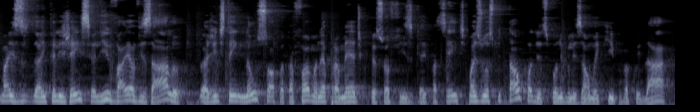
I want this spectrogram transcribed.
mas a inteligência ali vai avisá-lo. A gente tem não só a plataforma, né, para médico, pessoa física e paciente, mas o hospital pode disponibilizar uma equipe para cuidar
